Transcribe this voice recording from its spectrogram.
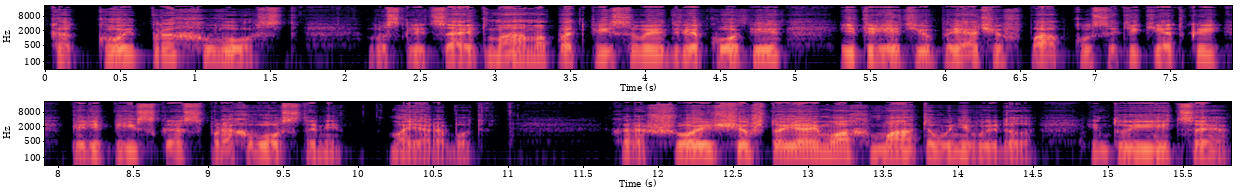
«Какой прохвост!» — восклицает мама, подписывая две копии и третью пряча в папку с этикеткой «Переписка с прохвостами». Моя работа. Хорошо еще, что я ему Ахматову не выдала. Интуиция.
